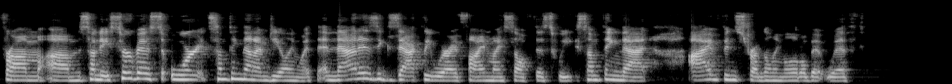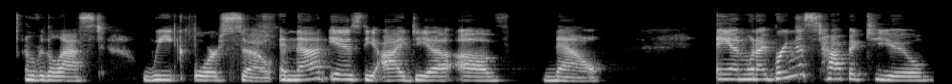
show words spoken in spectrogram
from um, sunday service or it's something that i'm dealing with. And that is exactly where i find myself this week. Something that i've been struggling a little bit with over the last week or so. And that is the idea of now. And when i bring this topic to you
